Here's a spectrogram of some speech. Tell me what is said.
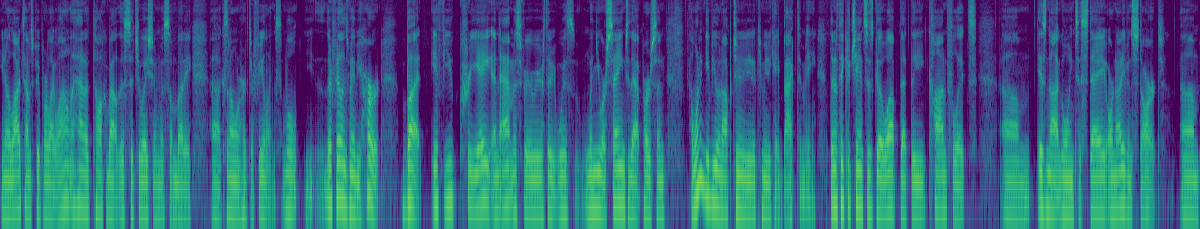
You know, a lot of times people are like, well, I don't know how to talk about this situation with somebody because uh, I don't want to hurt their feelings. Well, their feelings may be hurt, but if you create an atmosphere with, with when you are saying to that person, I want to give you an opportunity to communicate back to me, then I think your chances go up that the conflict um, is not going to stay or not even start. Um,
